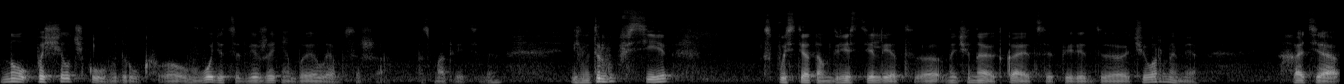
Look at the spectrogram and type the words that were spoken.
ну, по щелчку вдруг э, вводится движение БЛМ в США. Посмотрите, да? И вдруг все спустя там 200 лет э, начинают каяться перед э, черными, хотя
